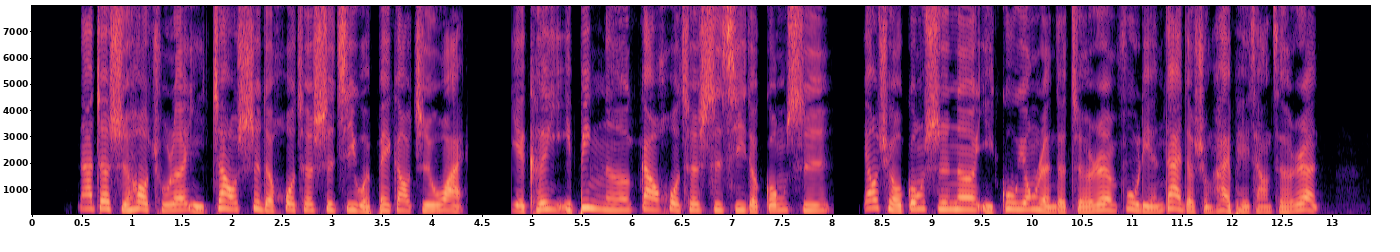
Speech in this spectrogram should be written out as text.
那这时候除了以肇事的货车司机为被告之外，也可以一并呢告货车司机的公司，要求公司呢以雇佣人的责任负连带的损害赔偿责任。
